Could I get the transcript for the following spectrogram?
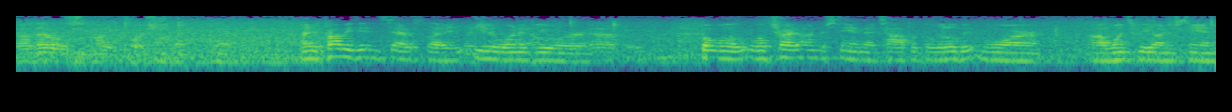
No, that was my question. Yeah. I probably didn't satisfy either one of you, or but we'll we'll try to understand that topic a little bit more uh, once we understand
